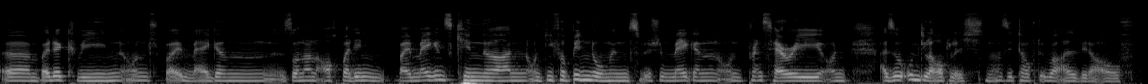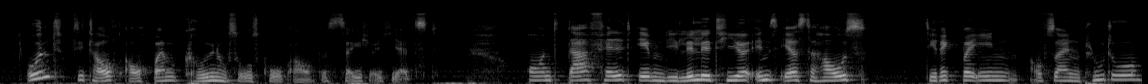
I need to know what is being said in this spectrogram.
äh, bei der Queen und bei Meghan, sondern auch bei, den, bei Megans Kindern und die Verbindungen zwischen Meghan und Prince Harry. Und also unglaublich. Ne? Sie taucht überall wieder auf. Und sie taucht auch beim Krönungshoroskop auf. Das zeige ich euch jetzt. Und da fällt eben die Lilith hier ins erste Haus, direkt bei ihnen auf seinen Pluto.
